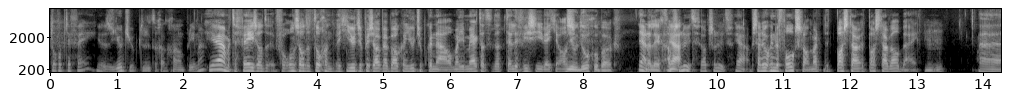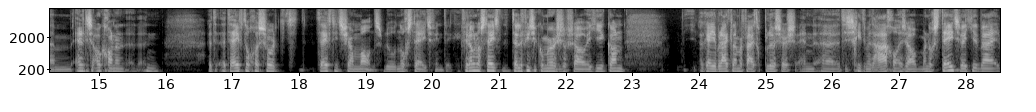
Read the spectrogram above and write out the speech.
Toch op tv? Dus YouTube doet het toch ook gewoon prima? Ja, maar tv is altijd, voor ons altijd toch een, weet je, YouTube is ook, we hebben ook een YouTube kanaal, maar je merkt dat, dat televisie, weet je, als... Nieuwe doelgroep ook. Ja, wellicht, dat, absoluut, absoluut. Ja, we staan nu ook in de Volkskrant, maar het past daar, het past daar wel bij. Mhm. Um, en het is ook gewoon een, een het, het heeft toch een soort, het heeft iets charmants. Ik bedoel, nog steeds vind ik. Ik vind ook nog steeds televisiecommercials of zo, weet je, je kan, oké, je bereikt alleen maar 50-plussers en uh, het is schieten met hagel en zo, maar nog steeds, weet je, bij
